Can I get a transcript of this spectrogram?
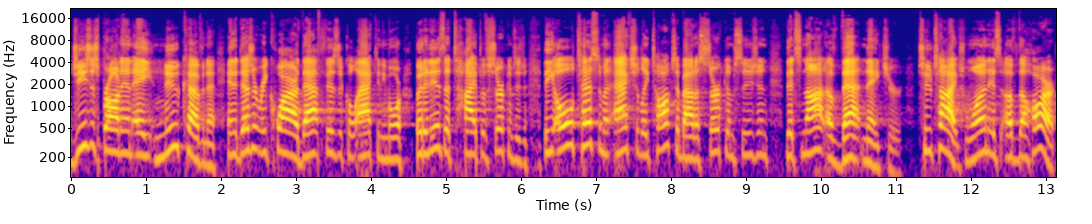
Jesus brought in a new covenant, and it doesn't require that physical act anymore, but it is a type of circumcision. The Old Testament actually talks about a circumcision that's not of that nature. Two types. One is of the heart.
